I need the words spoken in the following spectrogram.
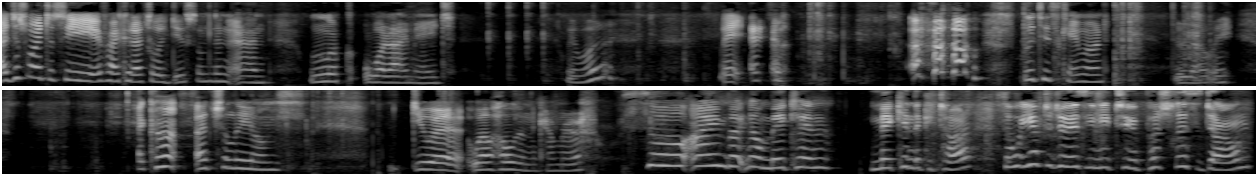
I just wanted to see if I could actually do something, and look what I made. Wait, what? Wait. uh, uh. Bluetooth came on through that way. I can't actually um do it while holding the camera. So I'm right now making making the guitar. So what you have to do is you need to push this down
